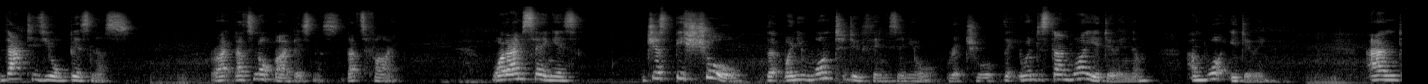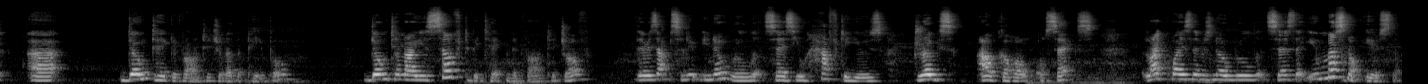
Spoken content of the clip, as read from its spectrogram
That is your business, right? That's not my business. That's fine. What I'm saying is just be sure that when you want to do things in your ritual, that you understand why you're doing them and what you're doing. And uh, don't take advantage of other people don't allow yourself to be taken advantage of. There is absolutely no rule that says you have to use drugs, alcohol, or sex. Likewise, there is no rule that says that you must not use them.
